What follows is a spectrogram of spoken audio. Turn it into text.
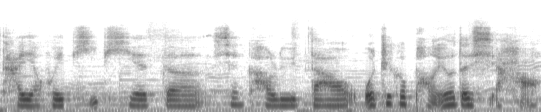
他也会体贴的先考虑到我这个朋友的喜好。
